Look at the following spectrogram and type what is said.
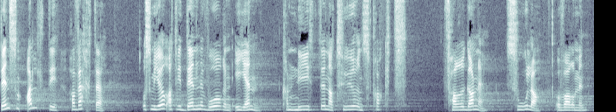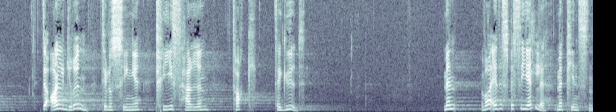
Den som alltid har vært der, og som gjør at vi denne våren igjen kan nyte naturens prakt, fargene, sola og varmen. Det all grunn til å synge 'Pris Herren, takk til Gud'. Men hva er det spesielle med pinsen?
